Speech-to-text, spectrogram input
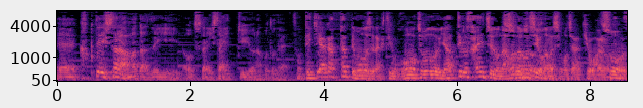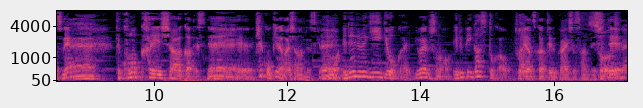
えー確定したらまたぜひお伝えしたいっていうようなことで。その出来上がったってものじゃなくて、このちょうどやってる最中の生々しいお話もじゃあ今日はあるわけですね。ね。で、この会社がですね、えええー結構大きな会社なんですけれども、エネルギー業界、いわゆるその LP ガスとかを取り扱っている会社さんでして、そうですね。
